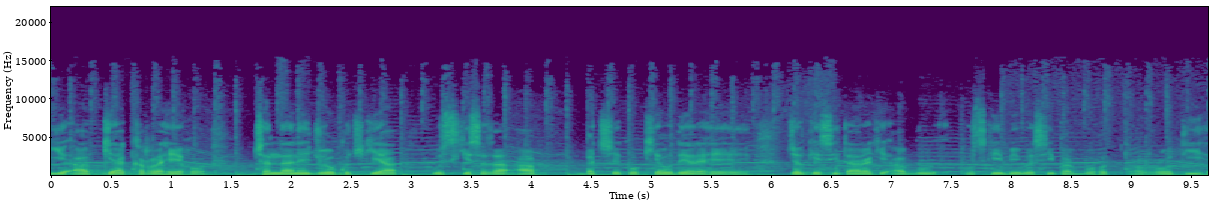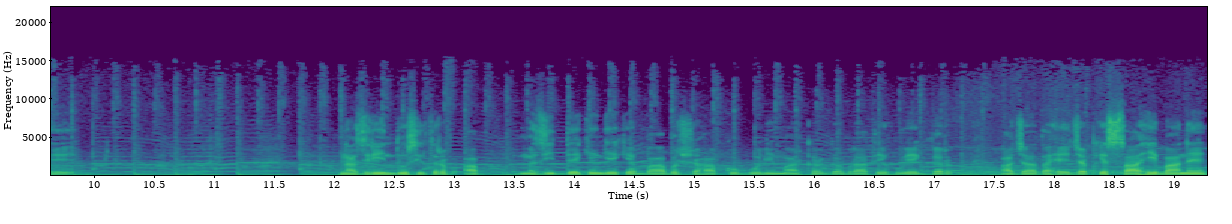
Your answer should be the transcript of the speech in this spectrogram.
ये आप क्या कर रहे हो? चंदा ने जो कुछ किया, उसकी सज़ा आप बच्चे को क्यों दे रहे हैं, जबकि सितारा की अब उसकी बेबसी पर बहुत रोती है। नाजरीन, दूसरी तरफ़ आप मज़ीद देखेंगे कि बाबर शहाब को गोली मारकर घबराते हुए घर आ जाता है, जबकि साहिबा ने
